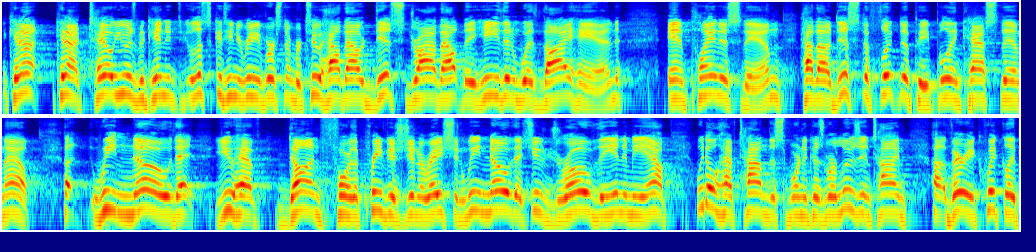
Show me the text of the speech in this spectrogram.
And can I, can I tell you as we continue, let's continue reading verse number two, how thou didst drive out the heathen with thy hand and plantest them, how thou didst afflict the people and cast them out. Uh, we know that you have done for the previous generation. We know that you drove the enemy out. We don't have time this morning because we're losing time uh, very quickly.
